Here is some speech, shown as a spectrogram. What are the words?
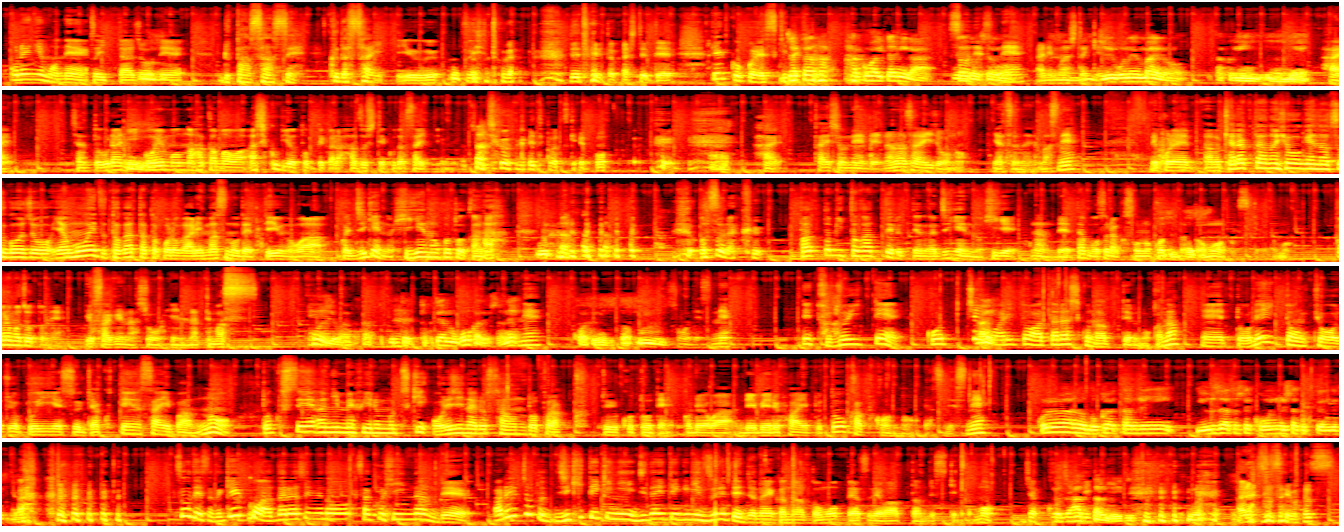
これにもね、ツイッター上で、ルパン三世くださいっていうツイートが 出たりとかしてて、結構これ好き若干は箱は痛みが、ねそうですね。ありましたけど。15年前の作品なんで、はい。ちゃんと裏に五右衛門の袴は足首を取ってから外してくださいっていうのが一応書いてますけれども。はい。はい。対象年齢7歳以上のやつになりますね。で、これ、あの、キャラクターの表現の都合上、やむを得ず尖ったところがありますのでっていうのは、これ次元のヒゲのことかな。おそらく、パッと見尖ってるっていうのが次元のヒゲなんで、多分おそらくそのことだと思うんですけれども。これもちょっとね、良さげな商品になってます。当時は特典特典も豪華でしたね。ね。こうやって見ると。うん。そうですね。で、続いて、こっちは割と新しくなってるのかな、えっ、と、レイトン教授 VS 逆転裁判の特製アニメフィルム付きオリジナルサウンドトラックということで、これはレベル5とカプコンのやつですね。これはあの僕は単純にユーザーとして購入した特典ですね。そうですね。結構新しめの作品なんで、あれちょっと時期的に、時代的にずれてんじゃないかなと思ったやつではあったんですけれども、じゃあ個これ人的にあ。ありがとうございます。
